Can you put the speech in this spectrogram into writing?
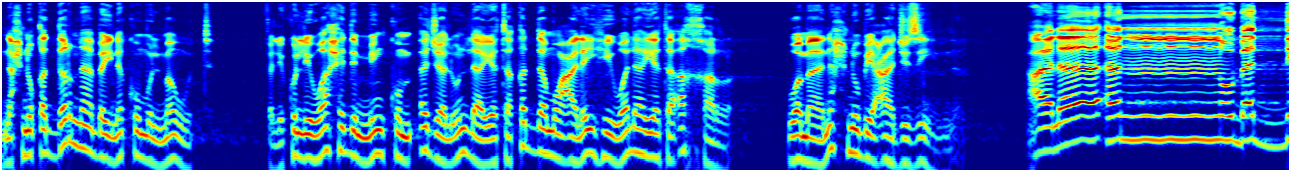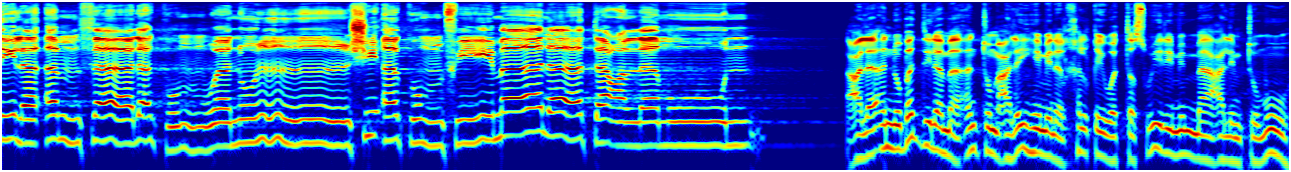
نحن قدرنا بينكم الموت فلكل واحد منكم أجل لا يتقدم عليه ولا يتأخر. وما نحن بعاجزين. على أن نبدل أمثالكم وننشئكم فيما لا تعلمون. على أن نبدل ما أنتم عليه من الخلق والتصوير مما علمتموه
